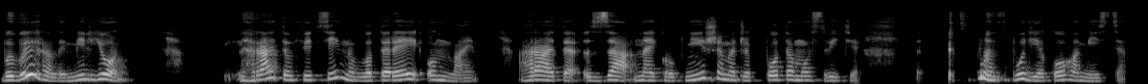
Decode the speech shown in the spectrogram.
Ви виграли мільйон. Грайте офіційно в лотереї онлайн. Грайте за найкрупнішими джекпотами у світі з будь-якого місця.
